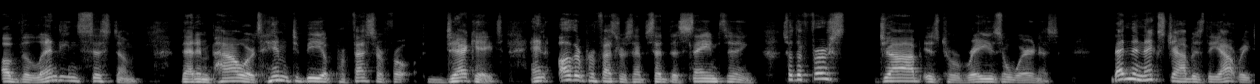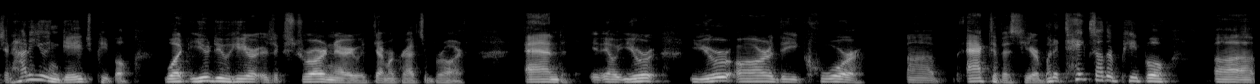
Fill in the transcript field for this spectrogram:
of the lending system that empowers him to be a professor for decades. And other professors have said the same thing. So the first job is to raise awareness. Then the next job is the outreach. And how do you engage people? what you do here is extraordinary with Democrats abroad. And you know, you're you are the core uh, activist here, but it takes other people uh,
